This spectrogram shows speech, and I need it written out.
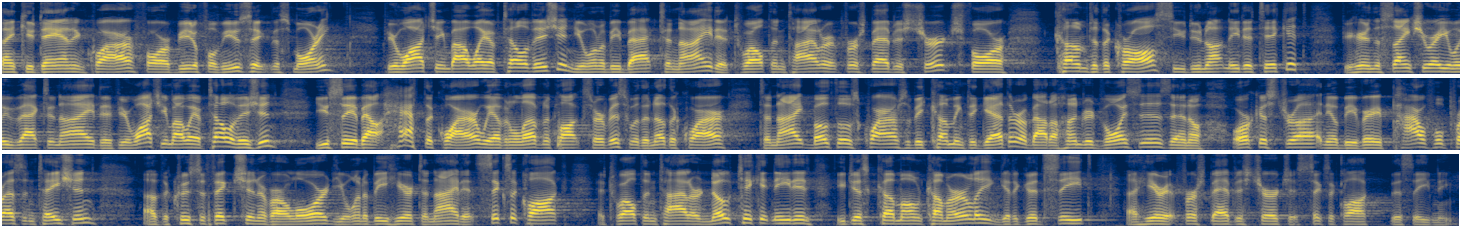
Thank you, Dan and choir, for beautiful music this morning. If you're watching by way of television, you want to be back tonight at 12th and Tyler at First Baptist Church for Come to the Cross. You do not need a ticket. If you're here in the sanctuary, you will be back tonight. If you're watching by way of television, you see about half the choir. We have an 11 o'clock service with another choir tonight. Both those choirs will be coming together, about 100 voices and an orchestra, and it'll be a very powerful presentation of the crucifixion of our Lord. You want to be here tonight at 6 o'clock at 12th and Tyler. No ticket needed. You just come on, come early, and get a good seat uh, here at First Baptist Church at 6 o'clock this evening.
